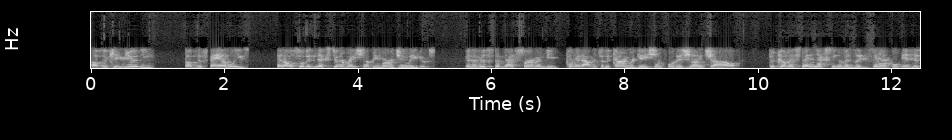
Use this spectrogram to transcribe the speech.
of the community, of the families, and also the next generation of emerging leaders. In the midst of that sermon, he pointed out into the congregation for this young child to come and stand next to him as an example in his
